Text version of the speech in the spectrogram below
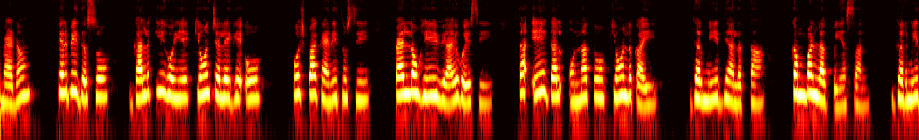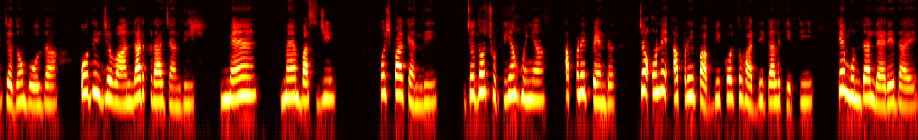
ਮੈਡਮ, ਫਿਰ ਵੀ ਦੱਸੋ, ਗੱਲ ਕੀ ਹੋਈ ਏ? ਕਿਉਂ ਚਲੇ ਗਏ ਉਹ? ਪੁਸ਼ਪਾ ਕਹਿੰਦੀ, ਤੁਸੀਂ ਪਹਿਲੋਂ ਹੀ ਵਿਆਹੇ ਹੋਏ ਸੀ, ਤਾਂ ਇਹ ਗੱਲ ਉਹਨਾਂ ਤੋਂ ਕਿਉਂ ਲੁਕਾਈ? ਗਰਮੀਤ ਦੀਆਂ ਲੱਤਾਂ ਕੰਬਣ ਲੱਗ ਪਈਆਂ ਸਨ। ਗਰਮੀਤ ਜਦੋਂ ਬੋਲਦਾ, ਉਹਦੀ ਜ਼ੁਬਾਨ ਲੜਖੜਾ ਜਾਂਦੀ, ਮੈਂ ਮੈਂ ਬਸ ਜੀ। ਪੁਸ਼ਪਾ ਕਹਿੰਦੀ, ਜਦੋਂ ਛੁੱਟੀਆਂ ਹੋਈਆਂ ਆਪਣੇ ਪਿੰਡ, ਜਾਂ ਉਹਨੇ ਆਪਣੀ ਭਾਬੀ ਕੋਲ ਤੁਹਾਡੀ ਗੱਲ ਕੀਤੀ ਕਿ ਮੁੰਡਾ ਲਹਿਰੇ ਦਾ ਏ,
